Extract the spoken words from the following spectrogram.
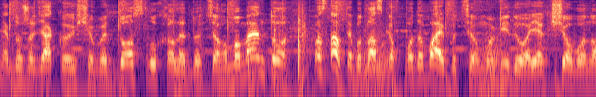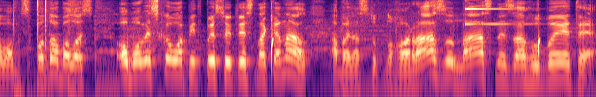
Я дуже дякую, що ви дослухали до цього моменту. Поставте, будь ласка, вподобайку цьому відео, якщо воно вам сподобалось. Обов'язково підписуйтесь на канал, аби наступного разу нас не загубити.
